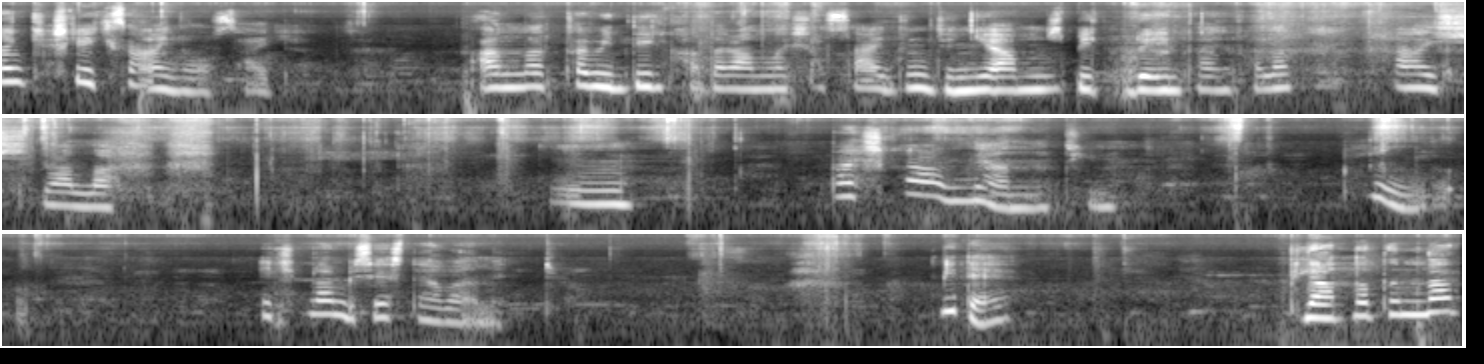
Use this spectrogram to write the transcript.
Ben keşke ikisi aynı olsaydı. Anlatabildiğin kadar anlaşılsaydın dünyamız Big Brain Time falan. Ay valla. Hmm. Başka ne anlatayım? Bilmiyorum. İçimden bir ses devam ediyor. Bir de planladığımdan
